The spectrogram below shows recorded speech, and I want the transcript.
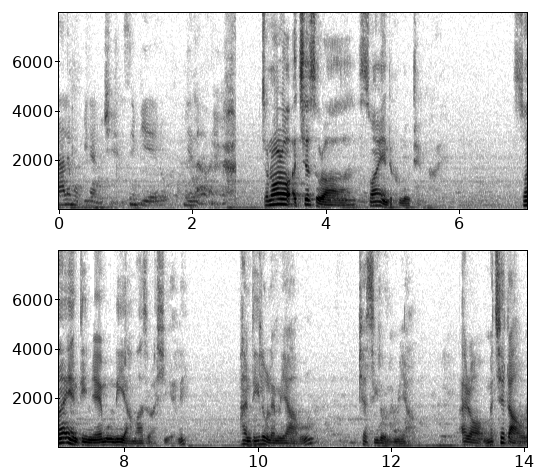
နားလည်မှုပြီးနိုင်လို့ရှိရင်အဆင်ပြေတယ်လို့မြင်လာတယ်ကျွန်တော်တော့အချစ်ဆိုတာစွမ်းအင်တစ်ခုလို့ထင်ပါတယ်စွမ်းအင်တည်မြဲမှုနေရာမှာဆိုတာရှိတယ်လေဖန်တီးလို့လည်းမရဘူးဖြည့်ဆည်းလို့လည်းမရဘူးအဲ့တော့မချစ်တာကို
